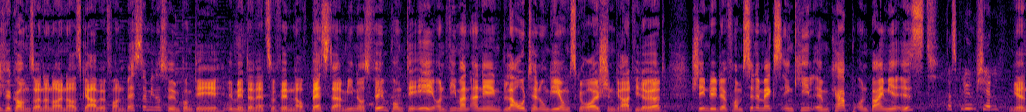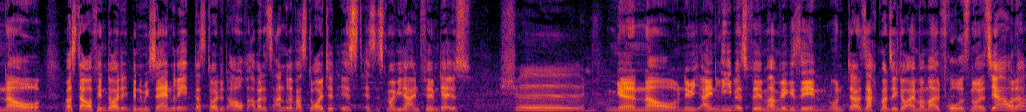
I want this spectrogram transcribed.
Herzlich willkommen zu einer neuen Ausgabe von bester-film.de im Internet zu finden auf bester-film.de und wie man an den lauten Umgehungsgeräuschen gerade wieder hört, stehen wir wieder vom Cinemax in Kiel im Cup und bei mir ist Das Blümchen. genau, was darauf hindeutet, ich bin übrigens der Henry, das deutet auch, aber das andere, was deutet, ist, es ist mal wieder ein Film, der ist Schön. genau, nämlich ein Liebesfilm haben wir gesehen und da sagt man sich doch einfach mal frohes neues Jahr, oder?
